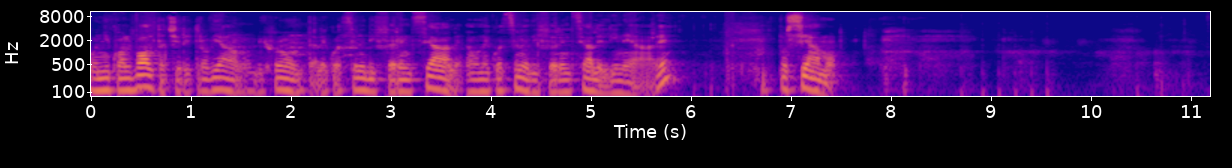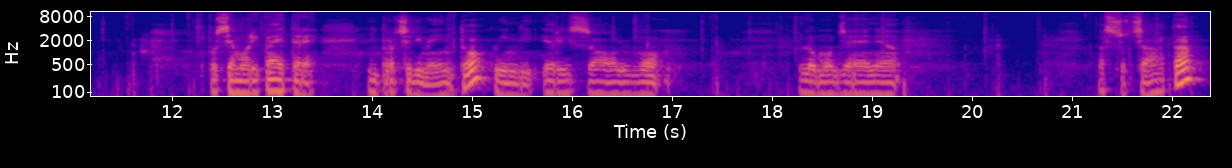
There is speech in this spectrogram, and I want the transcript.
ogni qualvolta ci ritroviamo di fronte all'equazione differenziale, a un'equazione differenziale lineare, possiamo possiamo ripetere il procedimento, quindi risolvo l'omogenea associata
